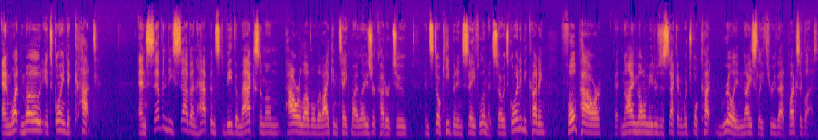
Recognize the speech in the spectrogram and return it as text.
And what mode it's going to cut. And 77 happens to be the maximum power level that I can take my laser cutter to and still keep it in safe limits. So it's going to be cutting full power at 9 millimeters a second, which will cut really nicely through that plexiglass.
